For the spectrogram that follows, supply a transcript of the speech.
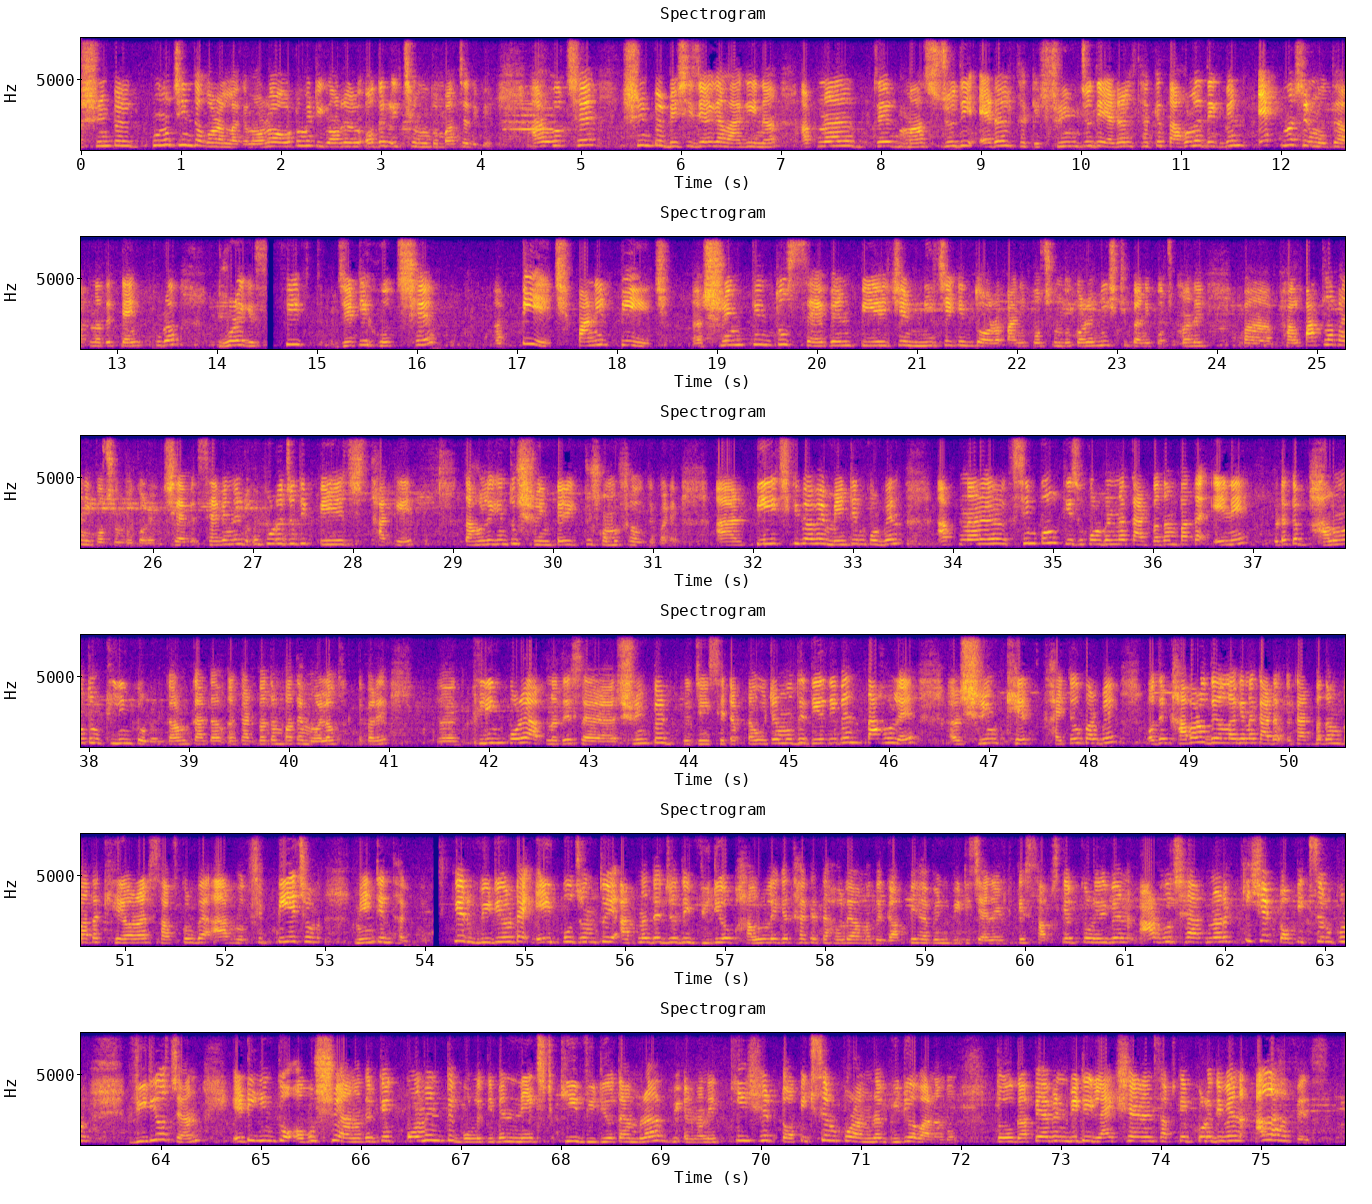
শ্রিম্পের কোনো চিন্তা করার লাগে না। ওরা অটোমেটিক ওদের ইচ্ছে মতো বাচ্চা দিবে। আর হচ্ছে শ্রিম্পের বেশি জায়গা লাগেই না। আপনাদের মাছ যদি অ্যাডাল্ট থাকে শ্রিম্প যদি অ্যাডাল্ট থাকে, তাহলে দেখবেন এক মাসের মধ্যে আপনাদের ট্যাঙ্ক পুরো ভরে গেছে। ফিফথ যেটি হচ্ছে পিএইচ পানির পিএইচ শ্রিম কিন্তু সেভেন পিএইচ এর নিচে কিন্তু ওরা পানি পছন্দ করে, মিষ্টি পানি পছন্দ মানে পাতলা পানি পছন্দ করে। সেভেনের উপরে যদি পিএইচ থাকে, তাহলে কিন্তু শ্রিম্পের একটু সমস্যা হতে পারে। আর পিএইচ কীভাবে মেনটেন করবেন? আপনারা সিম্পল কিছু করবেন না, কাঠবাদাম পাতা এনে ওটাকে ভালো মতন ক্লিন করবেন, কারণ কাঠা- কাঠবাদাম পাতায় ময়লাও থাকতে পারে। ক্লিন করে আপনাদের শ্রিম্পের যে সেট আপটা ওইটার মধ্যে দিয়ে দিবেন। তাহলে শ্রিম্প ক্ষেত খাইতেও পারবে। ওদের খাবারও দেওয়া লাগে না। কাঠ- কাঠবাদাম পাতা খেয়ে ওরা সাফ করবে। আর হচ্ছে পিএচও মেনটেন থাকবে। আজকের ভিডিওটা এই পর্যন্তই। আপনাদের যদি ভিডিও ভালো লেগে থাকে, তাহলে আমাদের গাপ্পি হ্যাভেন বিডি চ্যানেলটিকে সাবস্ক্রাইব করে দিবেন। আর হচ্ছে, আপনারা কিসের টপিকসের উপর ভিডিও চান, এটি কিন্তু অবশ্যই আমাদেরকে কমেন্টে বলে দিবেন নেক্সট কি ভিডিওতে আমরা মানে কিসের টপিকসের উপর আমরা ভিডিও বানাবো। তো Guppy Haven BD, like, share and subscribe করে দিবেন। আল্লাহ হাফেজ।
